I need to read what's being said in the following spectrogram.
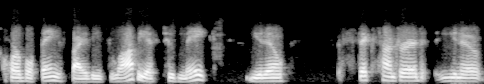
horrible things by these lobbyists who make, you know, 600, you know,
